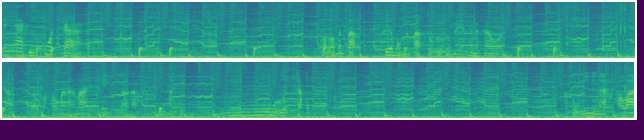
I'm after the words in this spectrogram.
ง่ายๆคือโคตรกากอะขอเรามันปรับเครื่องผมมันปรับตัวโปรโตแมนให้มันเข้าอะเราก็เข้ามานะไม่เทคแล้วนะไม่เทคโอ้เอ้กระตุกกระตุกนิดนึงนะ เพราะว่า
